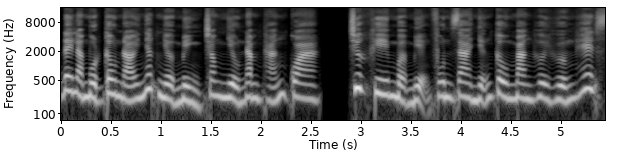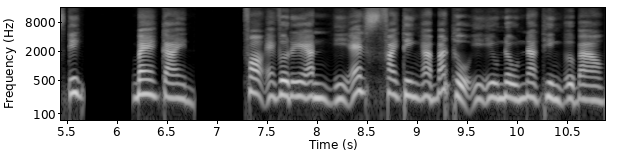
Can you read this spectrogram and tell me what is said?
Đây là một câu nói nhắc nhở mình trong nhiều năm tháng qua, trước khi mở miệng phun ra những câu mang hơi hướng hết stick. Be kind. For everyone is fighting a battle you know nothing about.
